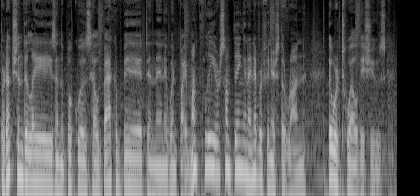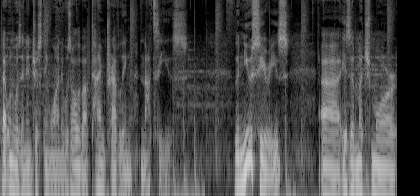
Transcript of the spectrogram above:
production delays and the book was held back a bit and then it went bi monthly or something and I never finished the run. There were 12 issues. That one was an interesting one. It was all about time traveling Nazis. The new series uh, is a much more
